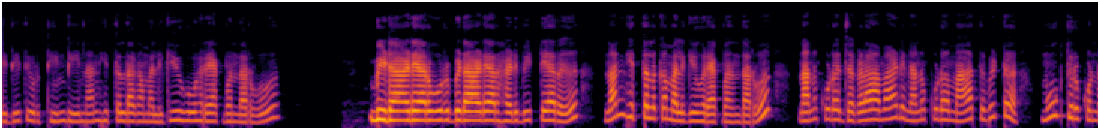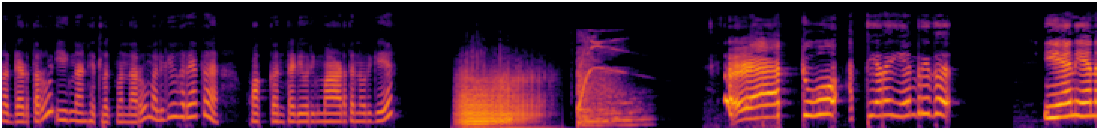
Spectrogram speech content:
ಇದ್ದೀತಿ ಇವ್ರು ತಿಂಡಿ? ನನ್ನ ಹಿತ್ತಲ್ದಾಗ ಮಲ್ಗಿ ಹೂ ಹರಿಯಾಕ್ ಬಂದಾರು ಬಿಡಾಡ್ಯಾರ, ಊರು ಬಿಡಾಡ್ಯಾರ ಹಡಿಬಿಟ್ಟ್ಯಾರ ನನ್ನ ಹಿತ್ತಲಕ್ಕ ಮಲ್ಗಿ ಹೊರ್ಯಾಕ ಬಂದಾರು ನಾನು ಕೂಡ ಜಗಳ ಮಾಡಿ, ನಾನು ಕೂಡ ಮಾತು ಬಿಟ್ಟು ಮೂಗ್ ತಿರ್ಕೊಂಡು ಅಡ್ಡಾಡ್ತಾರು ಈಗ ನಾನು ಹಿತ್ತಲಕ್ಕೆ ಬಂದಾರು ಮಲ್ಗಿ ಹೊರ್ಯಾಕ. ಹೊಕ್ಕಂತಡಿ ಅವ್ರಿಗೆ ಮಾಡ್ತಾನವ್ರಿಗೆ ಅತ್ತು ಅತ್ತಿಯಾರ ಏನ್ರಿ ಇದು? ಏನ್, ಏನ?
